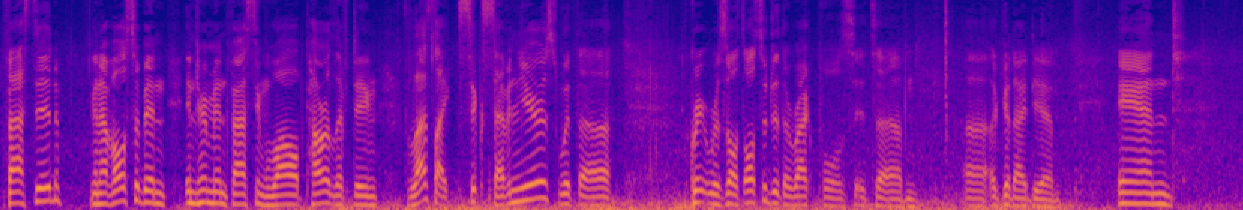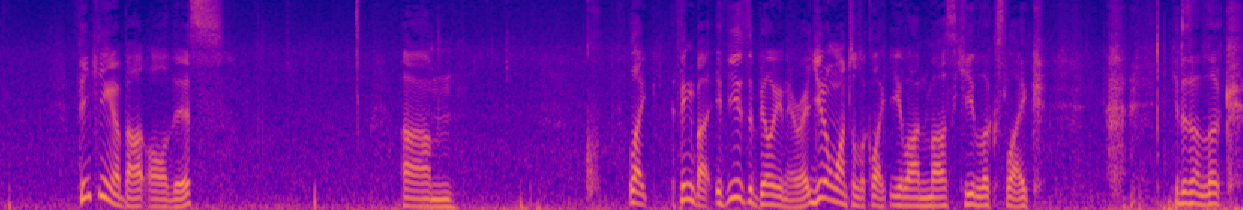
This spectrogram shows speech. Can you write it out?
fasted. And I've also been intermittent fasting while powerlifting for the last like six seven years with uh, great results. Also do the rack pulls it's um, uh, a good idea. And thinking about all this um, like think about it. if he's a billionaire right you don't want to look like Elon Musk. He looks like he doesn't look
